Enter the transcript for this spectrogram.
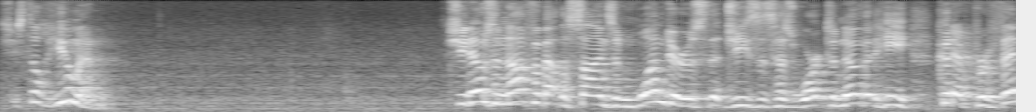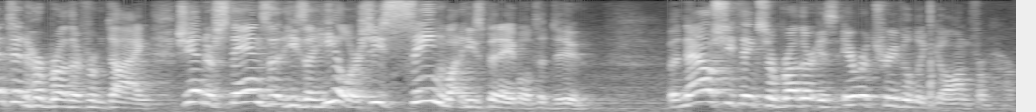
She's still human. She knows enough about the signs and wonders that Jesus has worked to know that he could have prevented her brother from dying. She understands that he's a healer. She's seen what he's been able to do. But now she thinks her brother is irretrievably gone from her.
